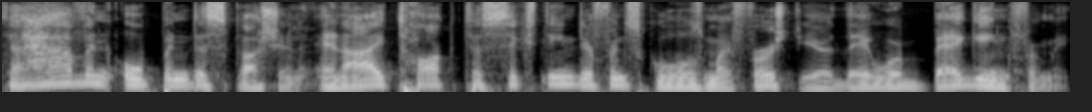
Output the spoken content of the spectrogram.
to have an open discussion. And I talked to 16 different schools my first year. They were begging for me.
